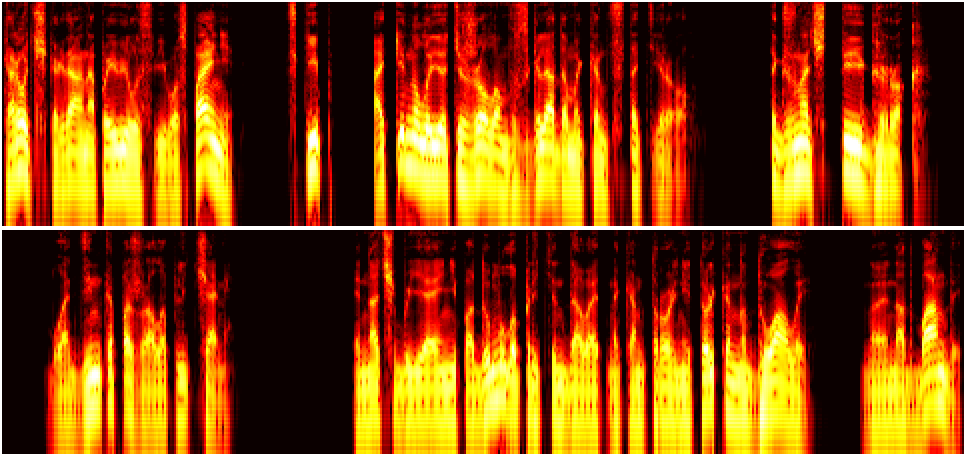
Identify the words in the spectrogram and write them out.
Короче, когда она появилась в его спальне, Скип окинул ее тяжелым взглядом и констатировал. «Так значит, ты игрок!» Блондинка пожала плечами. Иначе бы я и не подумала претендовать на контроль не только над дуалы, но и над бандой.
